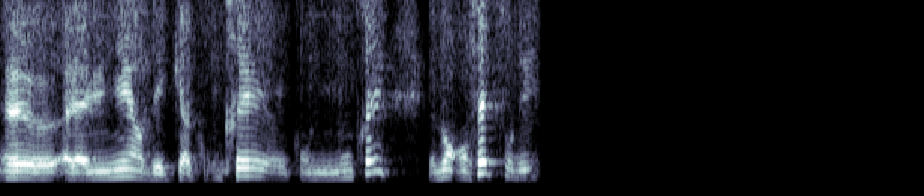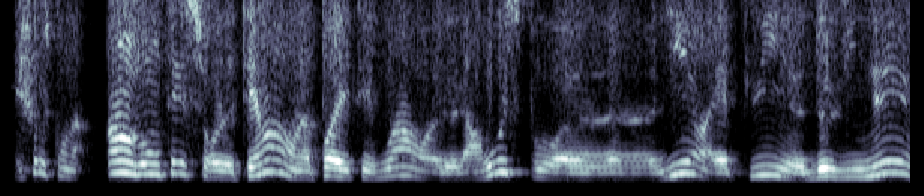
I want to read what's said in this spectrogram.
euh, à la lumière des cas concrets qu'on y montrait, eh ben, en fait sont des choses qu'on a inventées sur le terrain. On n'a pas été voir euh, le Larousse pour euh, lire et puis euh, deviner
